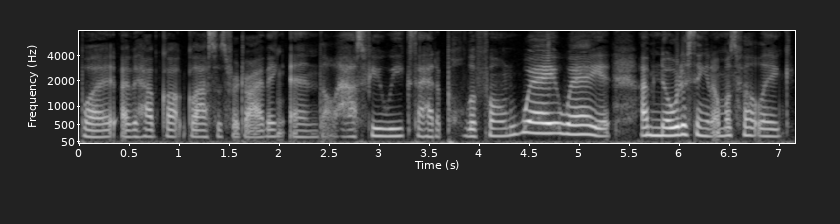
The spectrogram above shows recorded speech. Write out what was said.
but I have got glasses for driving. And the last few weeks, I had to pull the phone way away. I'm noticing it almost felt like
